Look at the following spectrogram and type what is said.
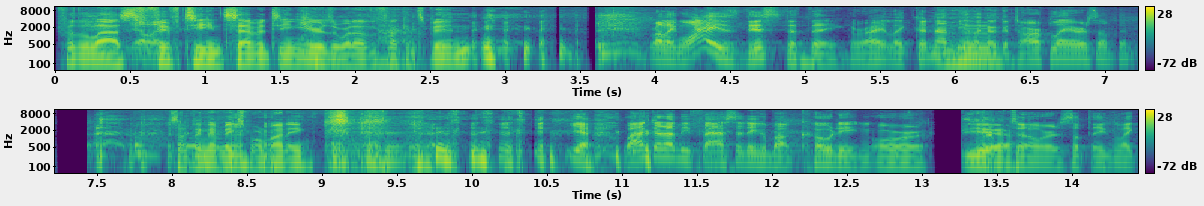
for the last Yeah, like- 15, 17 years or whatever the fuck it's been? We're like, why is this the thing, right? Like, couldn't I be like a Mhm. guitar player or something? Something that makes more money. yeah. yeah. Why could I be fascinating about coding or Yeah. crypto or something like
